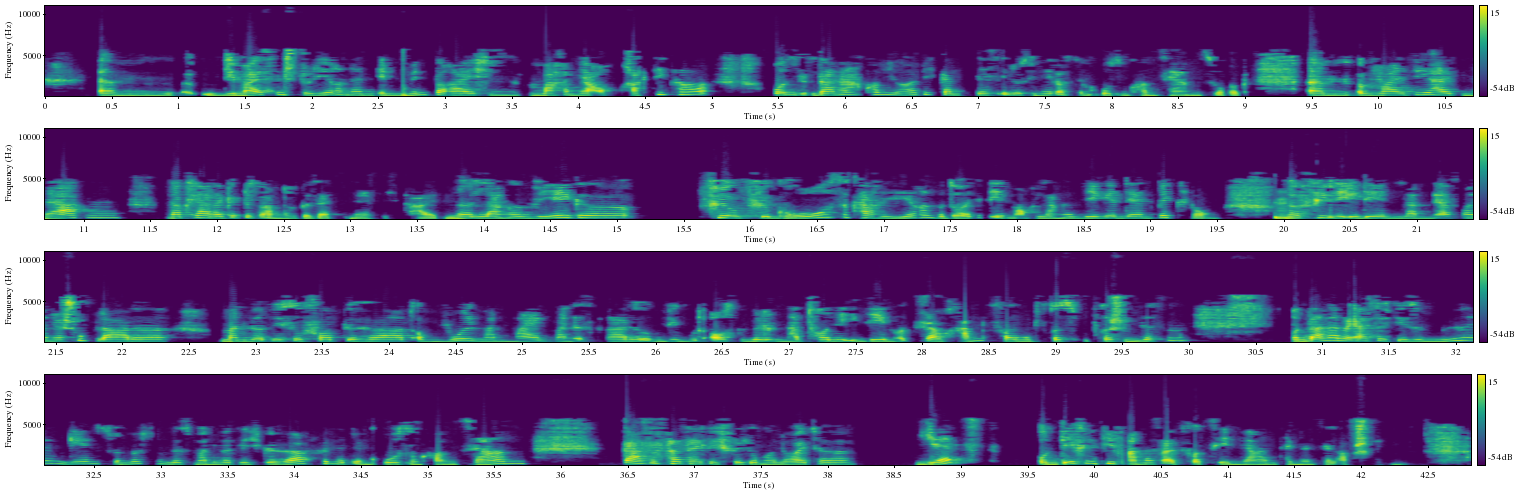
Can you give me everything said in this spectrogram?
Ähm, die meisten Studierenden in MINT-Bereichen machen ja auch Praktika und danach kommen die häufig ganz desillusioniert aus den großen Konzernen zurück, ähm, weil sie halt merken, na klar, da gibt es andere Gesetzmäßigkeiten, ne? lange Wege, für, für große Karrieren bedeutet eben auch lange Wege in der Entwicklung. Mhm. Ne, viele Ideen landen erstmal in der Schublade, man wird nicht sofort gehört, obwohl man meint, man ist gerade irgendwie gut ausgebildet und hat tolle Ideen und ist ja auch randvoll mit frisch, frischem Wissen. Und dann aber erst durch diese Mühlen gehen zu müssen, bis man wirklich Gehör findet in großen Konzernen, das ist tatsächlich für junge Leute jetzt und definitiv anders als vor zehn Jahren tendenziell abschreckend.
